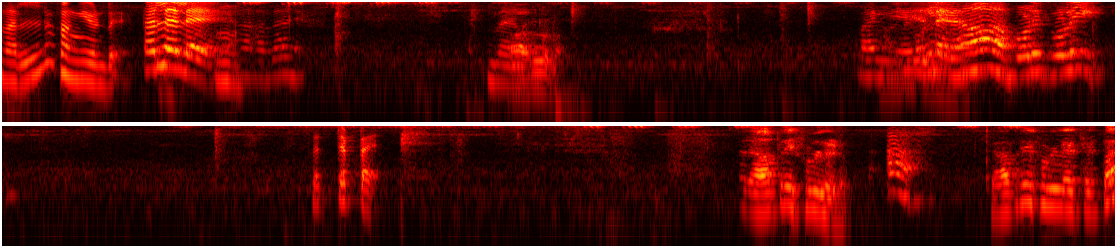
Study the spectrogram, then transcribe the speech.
നല്ല ഭംഗിയുണ്ട്. അല്ലല്ലേ? ഭംഗിയല്ലേ ആ പൊളി പൊളി. സെറ്റപ്പ്. രാത്രി ഫുൾ ഇടും. ആ. രാത്രി ഫുൾ ഇട്ടിട്ട്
